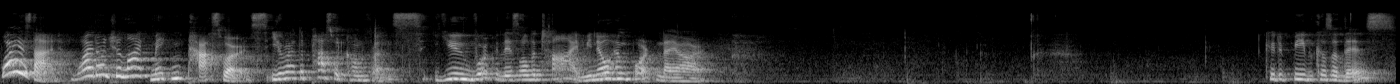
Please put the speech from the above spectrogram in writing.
Why is that? Why don't you like making passwords? You're at the password conference. You work with this all the time. You know how important they are. Could it be because of this?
